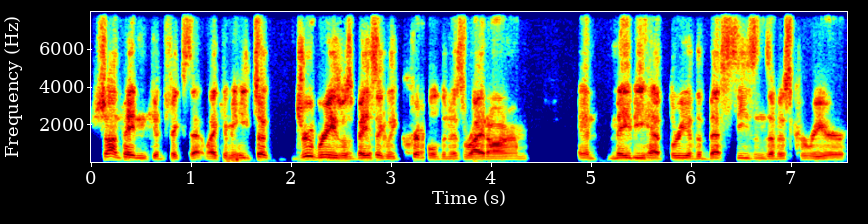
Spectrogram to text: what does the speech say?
Sean Payton could fix that. Like, I mean, he took Drew Brees was basically crippled in his right arm, and maybe had three of the best seasons of his career.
